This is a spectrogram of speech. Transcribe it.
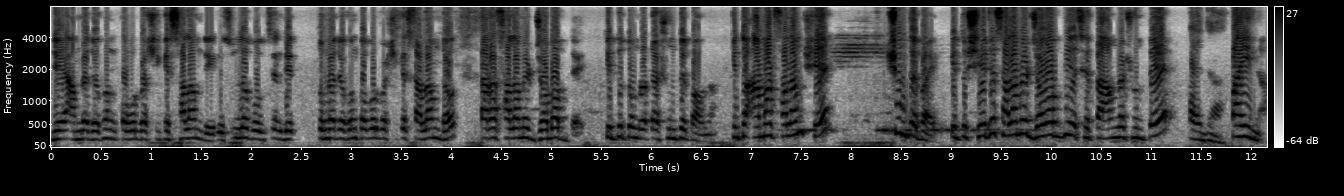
যে আমরা যখন কবরবাসীকে সালাম দিই রসুল্লাহ বলছেন যে তোমরা যখন কবরবাসীকে সালাম দাও তারা সালামের জবাব দেয়। কিন্তু তোমরা তা শুনতে পাও না। কিন্তু আমার সালাম সে শুনতে পায়। কিন্তু সে যে সালামের জবাব দিয়েছে তা আমরা শুনতে পাই না।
